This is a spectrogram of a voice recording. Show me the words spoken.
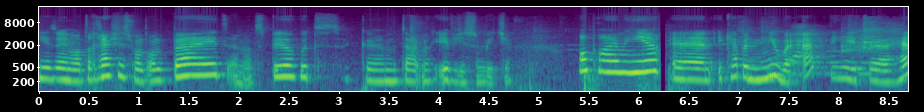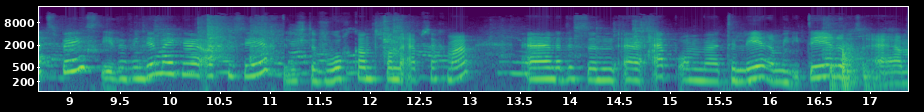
Hier zijn wat restjes van het ontbijt en wat speelgoed. Ik eh, moet daar nog eventjes een beetje opruimen hier. En ik heb een nieuwe app, die heet eh, Headspace. Die heeft een vriendin mij geadviseerd. Dit is de voorkant van de app, zeg maar. En dat is een eh, app om te leren mediteren. Dus ehm,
